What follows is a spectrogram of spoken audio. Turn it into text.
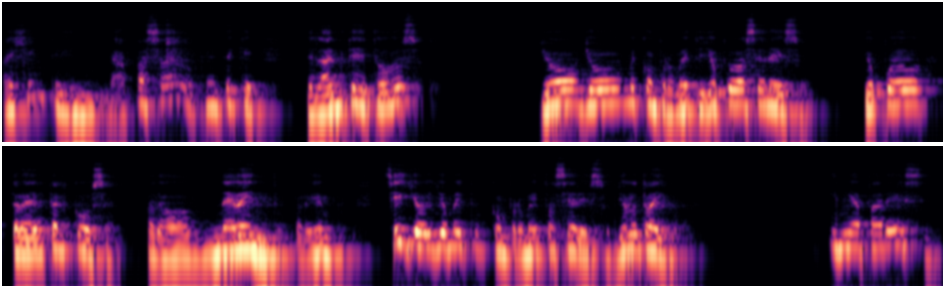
Hay gente, y me ha pasado, gente que delante de todos, yo, yo me comprometo, yo puedo hacer eso, yo puedo traer tal cosa para un evento, por ejemplo. Sí, yo, yo me comprometo a hacer eso, yo lo traigo y ni aparece.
